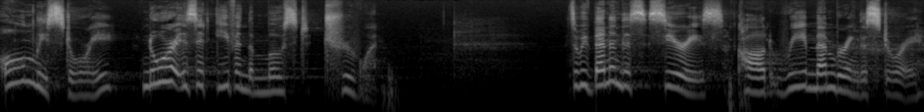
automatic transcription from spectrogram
only story, nor is it even the most true one. So, we've been in this series called Remembering the Story,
